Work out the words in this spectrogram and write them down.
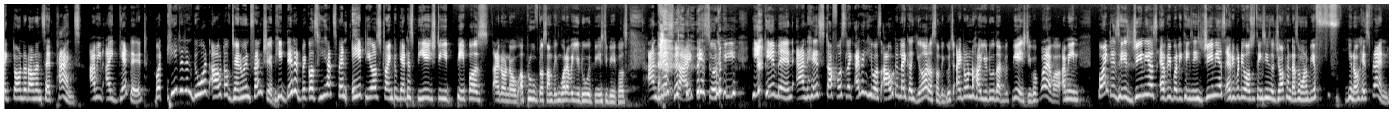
like turned around and said thanks?" I mean, I get it, but he didn't do it out of genuine friendship. He did it because he had spent eight years trying to get his PhD papers, I don't know, approved or something, whatever you do with PhD papers. And this guy, Tae-sul, he, he came in and his stuff was like, I think he was out in like a year or something, which I don't know how you do that with PhD, but whatever. I mean, point is he's genius. Everybody thinks he's genius. Everybody also thinks he's a jock and doesn't want to be a, f- you know, his friend.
